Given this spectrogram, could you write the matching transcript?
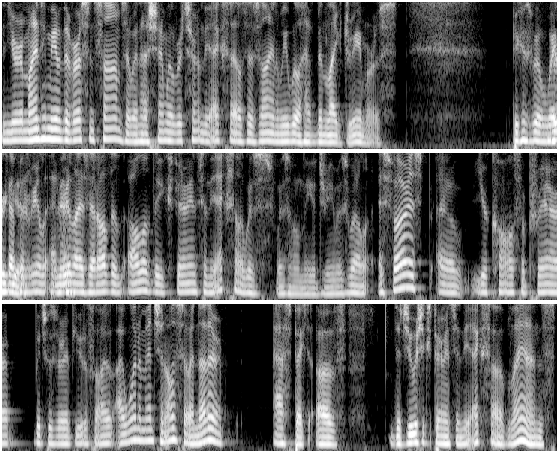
And you're reminding me of the verse in Psalms that when Hashem will return the exiles of Zion, we will have been like dreamers. Because we'll wake Very up and, real, and realize that all the all of the experience in the exile was was only a dream as well. As far as uh, your call for prayer which was very beautiful. I, I want to mention also another aspect of the Jewish experience in the exiled lands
